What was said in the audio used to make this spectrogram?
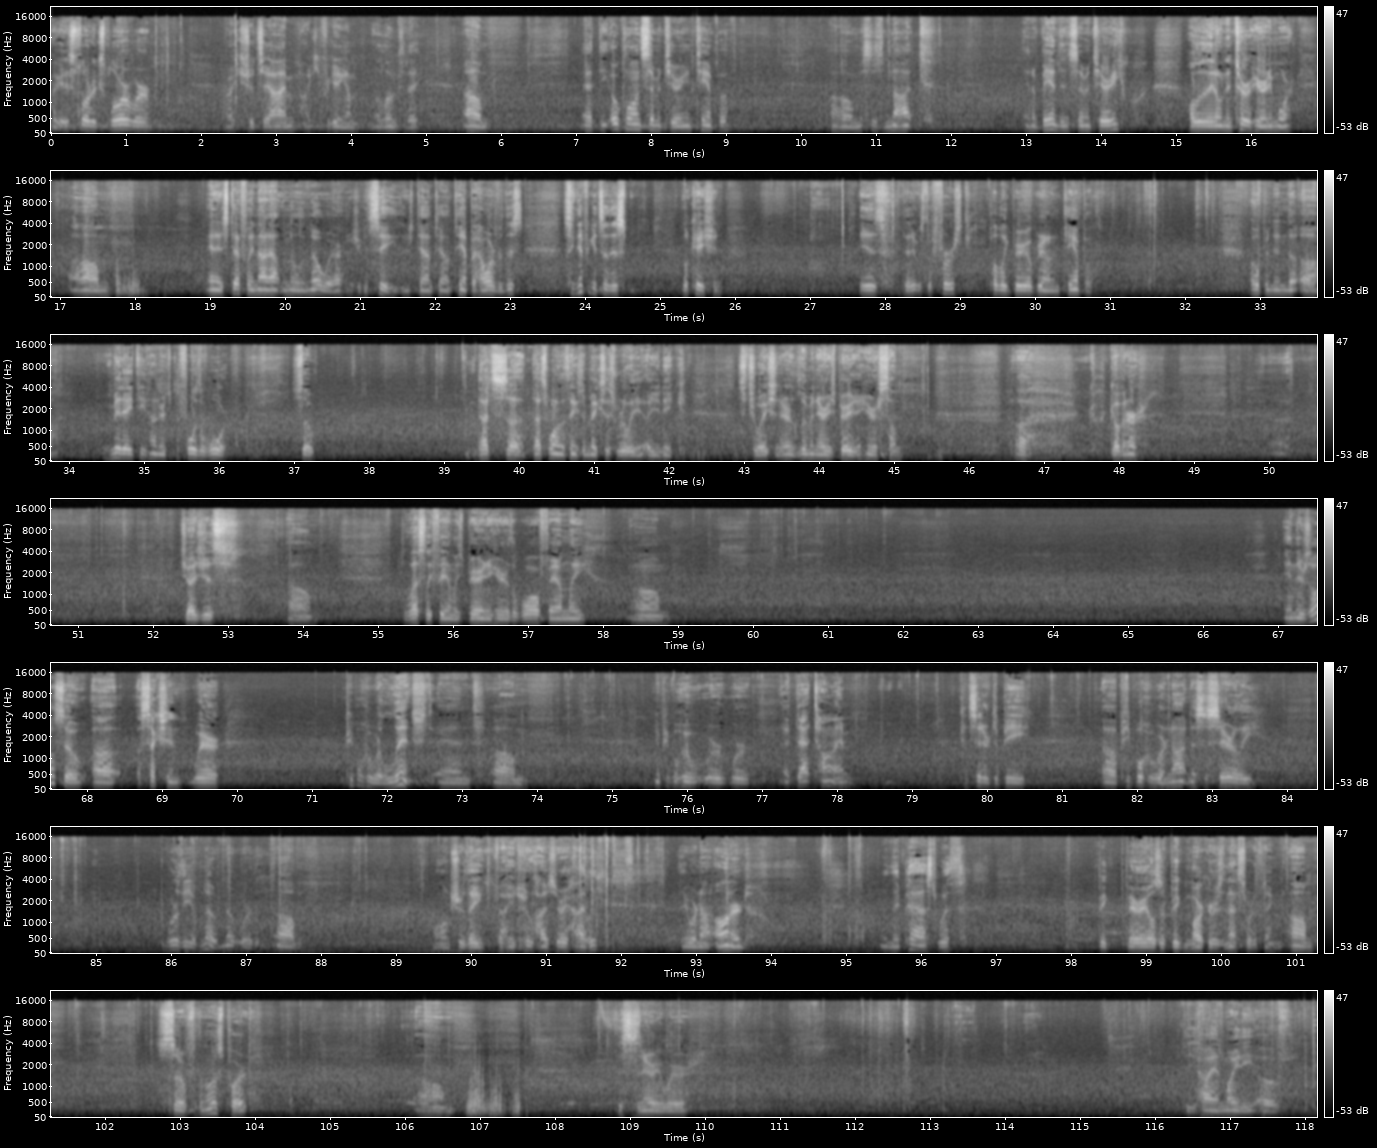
Okay, this is Florida Explorer where, I should say I'm, I keep forgetting I'm alone today, um, at the Oaklawn Cemetery in Tampa. Um, this is not an abandoned cemetery, although they don't inter here anymore. Um, and it's definitely not out in the middle of nowhere, as you can see. There's downtown Tampa. However, this significance of this location is that it was the first public burial ground in Tampa. Opened in the uh, mid 1800s before the war. So that's uh, that's one of the things that makes this really a unique situation. There are luminaries buried in here. Some uh, governor, uh, judges. Um, the Lesley family's buried in here. The Wall family. Um, And there's also uh, a section where people who were lynched and um, you know, people who were, were at that time considered to be uh, people who were not necessarily worthy of note, noteworthy. Um, well, I'm sure they valued their lives very highly. They were not honored when they passed with burials or big markers and that sort of thing. Um, so for the most part, um, this is an area where the high and mighty of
